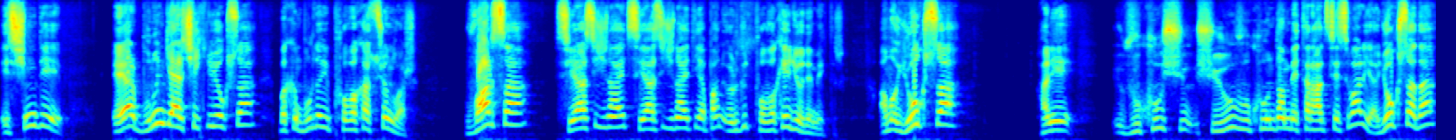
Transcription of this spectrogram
E şimdi eğer bunun gerçekliği yoksa bakın burada bir provokasyon var. Varsa siyasi cinayet siyasi cinayeti yapan örgüt provoke ediyor demektir. Ama yoksa hani vuku şu, şuyu vukuundan beter hadisesi var ya yoksa da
